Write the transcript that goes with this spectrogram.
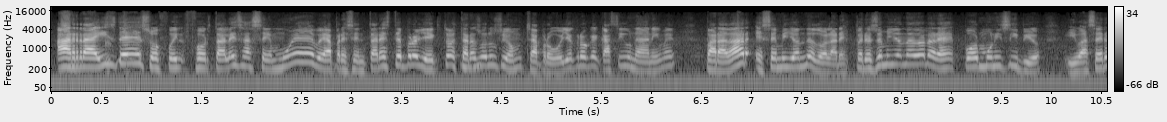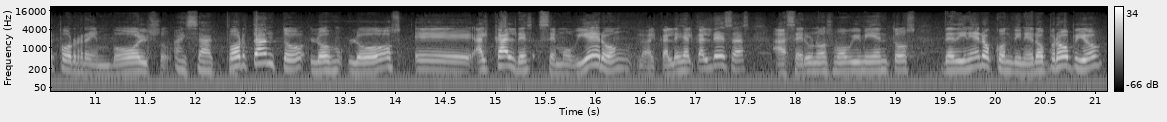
A raíz de eso, Fortaleza se mueve a presentar este proyecto, esta resolución, se aprobó yo creo que casi unánime, para dar ese millón de dólares. Pero ese millón de dólares por municipio iba a ser por reembolso. Exacto. Por tanto, los, los eh, alcaldes se movieron, los alcaldes y alcaldesas, a hacer unos movimientos de dinero con dinero propio,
